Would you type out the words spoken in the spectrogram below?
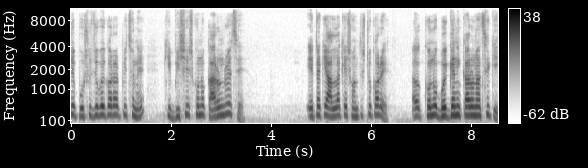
যে পশু জবাই করার পিছনে কি বিশেষ কোনো কারণ রয়েছে? এটা কি আল্লাহকে সন্তুষ্ট করে? কোনো বৈজ্ঞানিক কারণ আছে কি?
